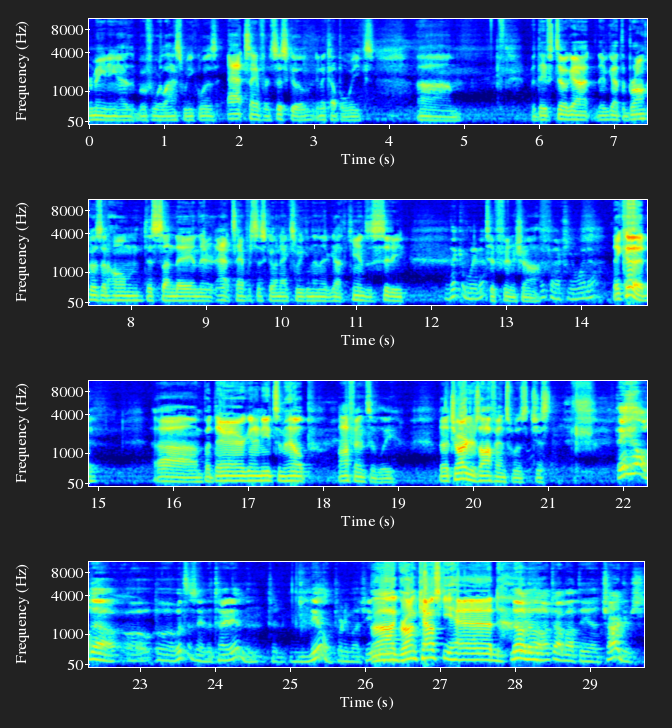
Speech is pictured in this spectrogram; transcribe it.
remaining as before last week was at San Francisco in a couple weeks. Um, but they've still got they've got the Broncos at home this Sunday, and they're at San Francisco next week, and then they've got Kansas City They can win it. to finish off. They can actually win it. They could, um, but they're going to need some help offensively. The Chargers' offense was just They held. Uh, uh, uh, what's his name? The tight end nil, pretty much. He uh, Gronkowski had no, no. I'm talking about the uh, Chargers.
